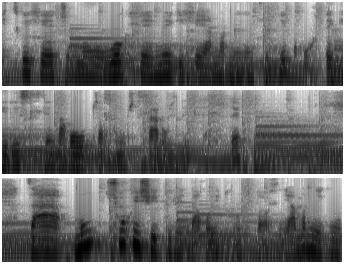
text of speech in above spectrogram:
эцгийнхээ ч юм уу өвөөгийнхээ эмээгийнхээ ямар нэгэн зүйлийг хүүхдээ гэрээслийн дагуу өв залгамжлаар үлдээж болох тийм. За мөн шүүхийн шийдвэрийн дагуу эд хөрөнгөтэй болно. Ямар нэгэн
